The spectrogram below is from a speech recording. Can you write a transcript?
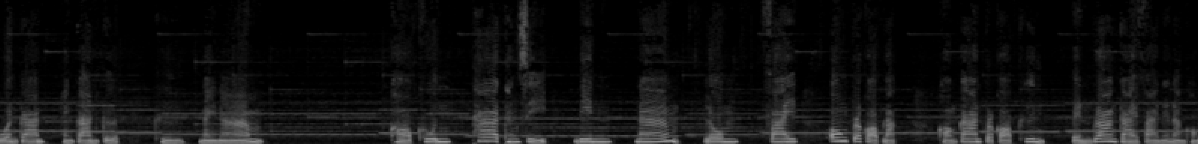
บวนการแห่งการเกิด คือในน้ำขอบคุณธาตุทั้งสี่ดิน น้ำ ลม ไฟ องค์ประกอบหลักของการประกอบขึ้น เป็นร่างกายฝ่ายเนื้อหนังของ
